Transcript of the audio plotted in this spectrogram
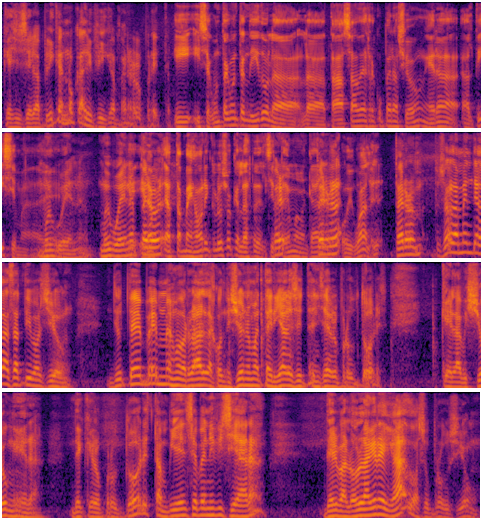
que si se le aplican no califican para los préstamos. Y, y según tengo entendido, la, la tasa de recuperación era altísima. Muy Eh, buena, muy buena, eh, pero era hasta mejor incluso que la del Pero- sistema bancario, pero o iguales. Pero solamente la satisfacción de usted ver mejorar las condiciones materiales de existencia de los productores, que la visión era de que los productores también se beneficiaran del valor agregado a su producción.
